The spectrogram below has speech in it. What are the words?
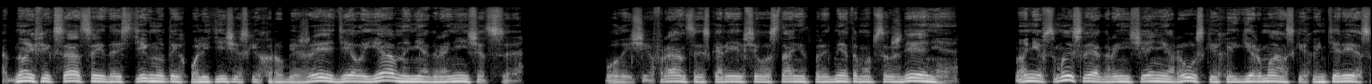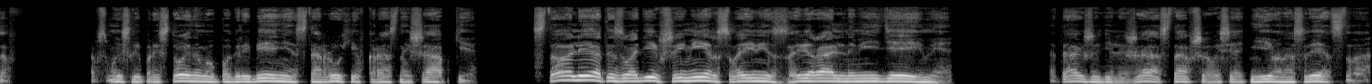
Одной фиксацией достигнутых политических рубежей дело явно не ограничится. Будущее Франции, скорее всего, станет предметом обсуждения, но не в смысле ограничения русских и германских интересов, а в смысле пристойного погребения старухи в красной шапке, сто лет изводившей мир своими завиральными идеями а также дележа оставшегося от нее наследства.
